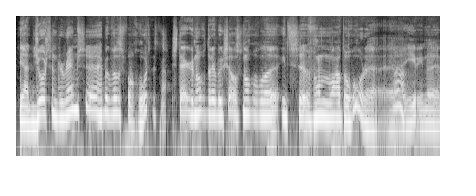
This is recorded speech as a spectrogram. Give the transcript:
Ja, George and the Rams eh, heb ik wel eens van gehoord. Sterker nog, daar heb ik zelfs nog wel eh, iets eh, van laten horen. eh, Ah. hier in eh,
